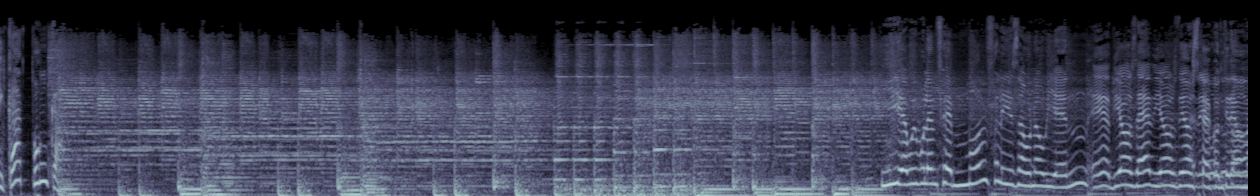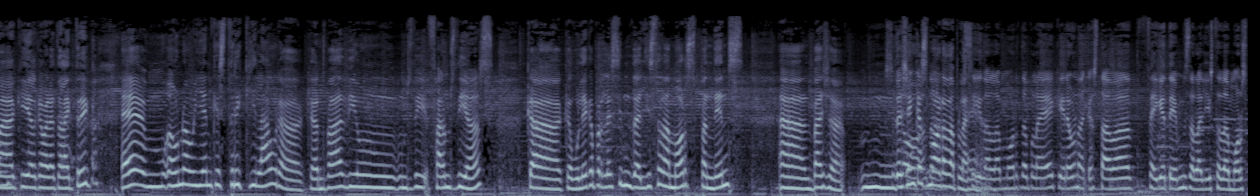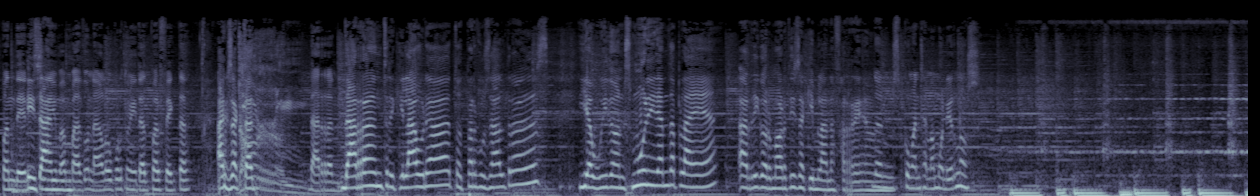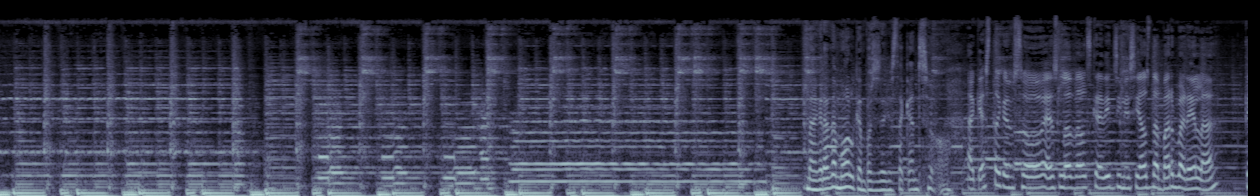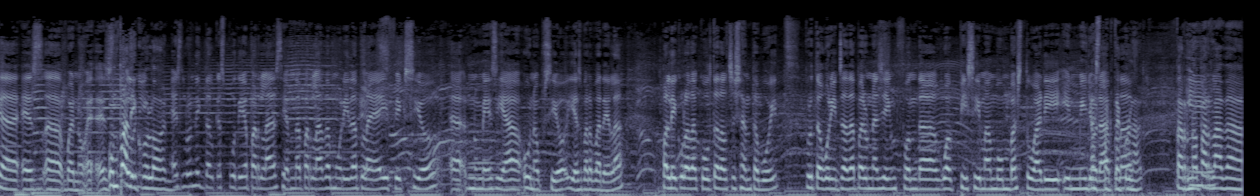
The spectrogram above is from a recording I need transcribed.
icat.cat I avui volem fer molt feliç a una oient. Eh, adiós, eh, adiós, adiós, Adéu que continuem tothom. aquí al cabaret elèctric. Eh, a una oient que és Triqui Laura, que ens va dir un, uns di fa uns dies que, que volia que parléssim de llista de morts pendents eh, vaja, mm, de gent que es mora de plaer. Sí, de la mort de plaer, que era una que estava feia temps de la llista de morts pendents. I tant. I em va donar l'oportunitat perfecta. Exacte. Darren. Darren, Triqui Laura, tot per vosaltres. I avui, doncs, morirem de plaer a rigor mortis aquí amb l'Anna Ferrer. Doncs comencem a morir-nos. M'agrada molt que em posis aquesta cançó. Aquesta cançó és la dels crèdits inicials de Barbarella, que és, uh, bueno, és... Un pel·liculon. És l'únic del que es podia parlar. Si hem de parlar de morir de plaer i ficció, eh, només hi ha una opció, i és Barbarella, pel·lícula de culte del 68, protagonitzada per una Jane Fonda guapíssima amb un vestuari immillorable. Espectacular. Per no I- parlar de,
